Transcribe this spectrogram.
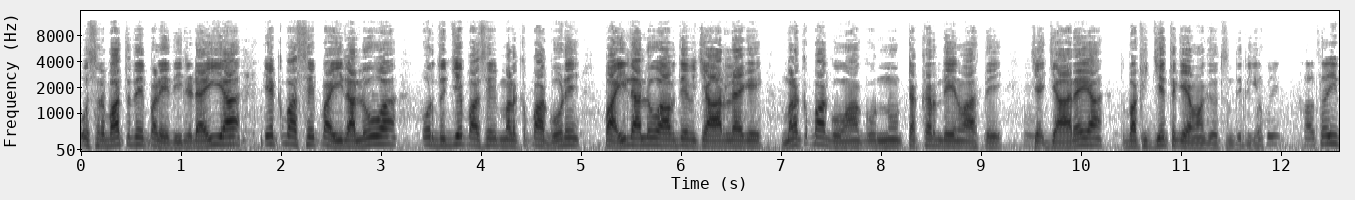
ਉਹ ਸਰਬੱਤ ਦੇ ਭਲੇ ਦੀ ਲੜਾਈ ਆ। ਇੱਕ ਪਾਸੇ ਭਾਈ ਲਾਲੋ ਆ ਔਰ ਦੂਜੇ ਪਾਸੇ ਮਲਕ ਭਾਗੋ ਨੇ। ਭਾਈ ਲਾਲੋ ਆਪਦੇ ਵਿਚਾਰ ਲੈ ਕੇ ਮਲਕ ਭਾਗੋਆਂ ਨੂੰ ਟੱਕਰ ਦੇਣ ਵਾਸਤੇ ਜ- ਰਹੇ ਆ ਤੇ ਬਾਕੀ ਜਿੱਤ ਕੇ ਆਵਾਂਗੇ ਉਥੋਂ ਦਿੱਲੀੋਂ। ਖਾਲਸਾ ਜੀ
